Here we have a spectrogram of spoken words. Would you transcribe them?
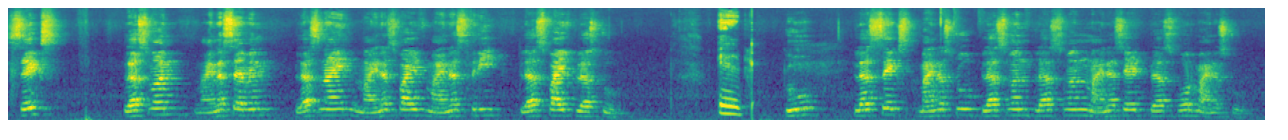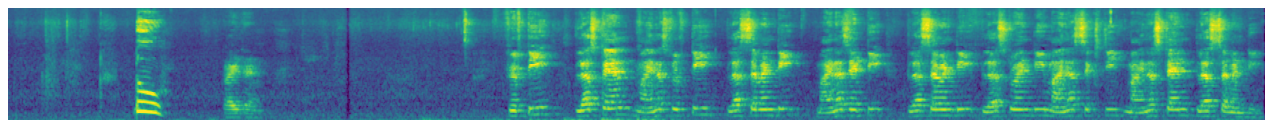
6 plus 1 minus 7 plus 9 minus 5 minus 3 plus 5 plus 2 8. 2 plus 6 minus 2 plus 1 plus 1 minus 8 plus 4 minus 2 2. right hand 50 plus 10 minus 50 plus 70 minus 80 plus 70 plus 20 minus 60 minus 10 plus 70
